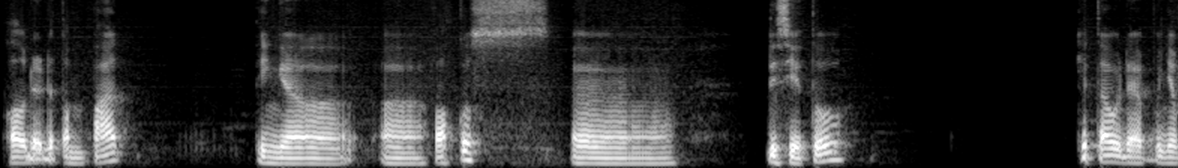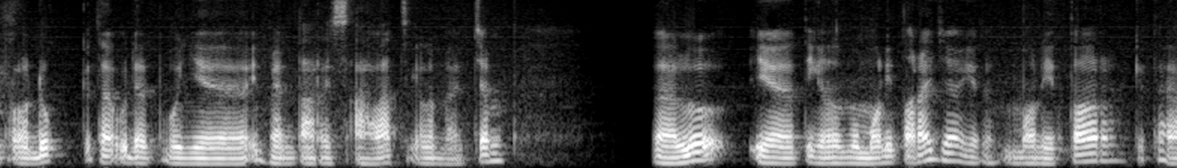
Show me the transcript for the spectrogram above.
kalau udah ada tempat tinggal uh, fokus uh, di situ. Kita udah punya produk kita udah punya inventaris alat segala macam lalu ya tinggal memonitor aja gitu memonitor kita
